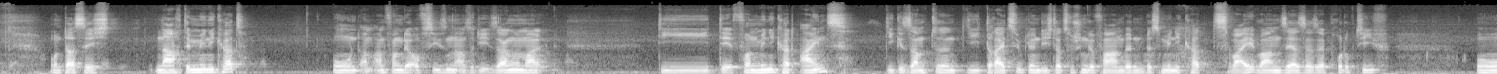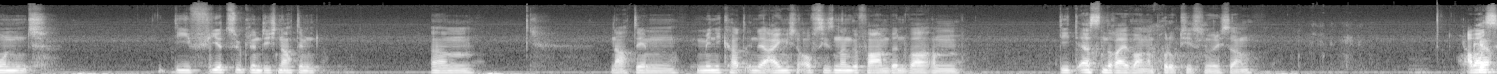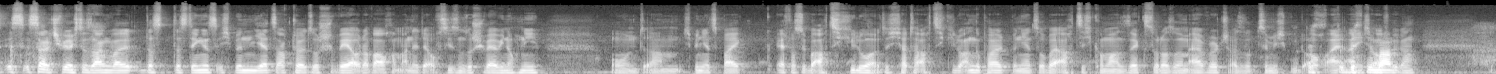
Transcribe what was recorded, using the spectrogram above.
Und dass ich nach dem Minicut und am Anfang der Offseason, also die, sagen wir mal, die, die von Minicut 1, die gesamte, die drei Zyklen, die ich dazwischen gefahren bin, bis Minicut 2 waren sehr, sehr, sehr produktiv. Und die vier Zyklen, die ich nach dem ähm, nach dem Minicut in der eigentlichen Offseason dann gefahren bin, waren die ersten drei waren am produktivsten, würde ich sagen. Aber ja. es, es, ist halt schwierig zu sagen, weil das, das Ding ist, ich bin jetzt aktuell so schwer oder war auch am Ende der Offseason so schwer wie noch nie. Und ähm, ich bin jetzt bei etwas über 80 Kilo. Also ich hatte 80 Kilo angepeilt, bin jetzt so bei 80,6 oder so im Average. Also ziemlich gut auch ein, eigentlich aufgegangen.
